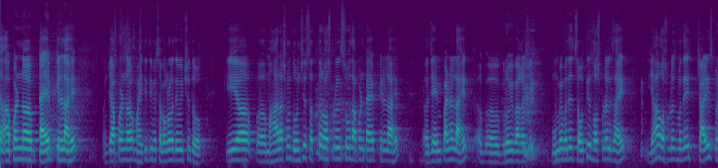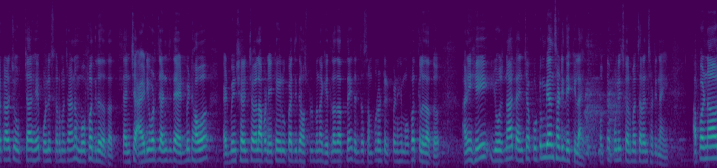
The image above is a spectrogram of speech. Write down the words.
आपण टायअप केलेलं आहे. म्हणजे आपण माहिती ती मी सभागृहाला देऊ इच्छितो. की महाराष्ट्रामध्ये दोनशे सत्तर हॉस्पिटल्ससोबत आपण टायप केलेलं आहे. जे एम्पॅनल आहेत ग- गृह विभागाची. मुंबईमध्ये चौतीस हॉस्पिटल्स आहेत. ह्या हॉस्पिटल्समध्ये चाळीस प्रकारचे उपचार हे पोलीस कर्मचाऱ्यांना मोफत दिले जातात. त्यांच्या आय डीवरती आणि तिथे ॲडमिट हवं. ॲडमिशनच्या वेळेला आपण एकही रुपया तिथे हॉस्पिटलमध्ये घेतला जात नाही. त्यांचं संपूर्ण ट्रीटमेंट हे मोफत केलं जातं. आणि ही योजना त्यांच्या कुटुंबियांसाठी देखील आहे. फक्त पोलीस कर्मचाऱ्यांसाठी नाही. आपण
